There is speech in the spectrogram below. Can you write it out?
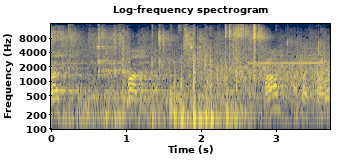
Red. Up. Up. Atak paru.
